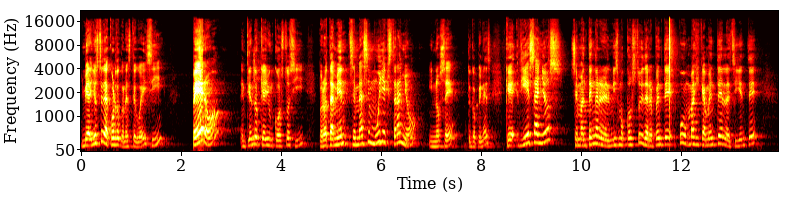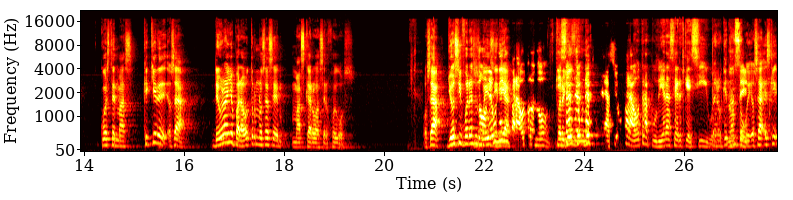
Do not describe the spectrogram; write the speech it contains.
Mira, yo estoy de acuerdo con este güey, sí. Pero, entiendo que hay un costo, sí. Pero también se me hace muy extraño, y no sé, ¿tú qué opinas? Que 10 años se mantengan en el mismo costo y de repente, pum, mágicamente en el siguiente cuesten más. ¿Qué quiere? O sea, de un año para otro no se hace más caro hacer juegos. O sea, yo si fuera esos No, de güeyes un año diría. para otro no. Pero Quizás yo- de yo- una yo- generación para otra pudiera ser que sí, güey. Pero qué No tanto, sé. güey. O sea, es que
